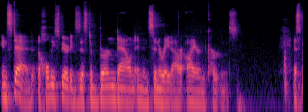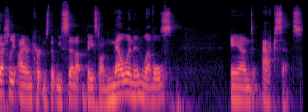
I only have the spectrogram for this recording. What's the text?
Instead, the Holy Spirit exists to burn down and incinerate our iron curtains, especially iron curtains that we set up based on melanin levels and accents.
